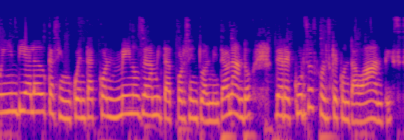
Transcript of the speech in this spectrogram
hoy en día la educación cuenta con menos de la mitad porcentualmente hablando de recursos con los que contaba antes.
